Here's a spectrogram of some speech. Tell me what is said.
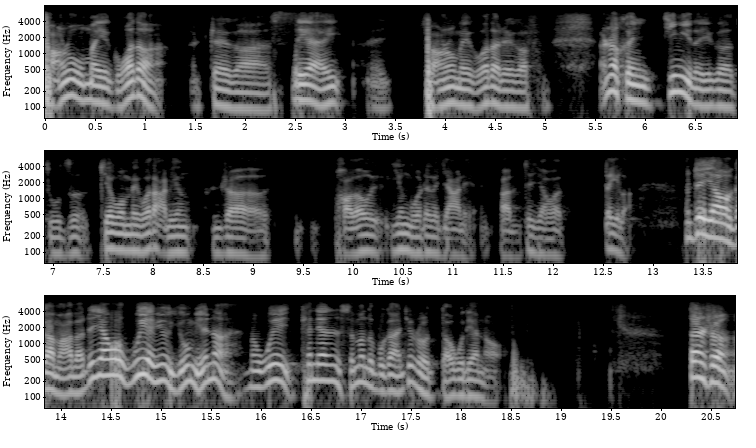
闯入美国的这个 CIA，呃，闯入美国的这个，反正很机密的一个组织。结果美国大兵这跑到英国这个家里，把这家伙逮了。那这家伙干嘛的？这家伙无业游民呢？那无业天天什么都不干，就是捣鼓电脑。但是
